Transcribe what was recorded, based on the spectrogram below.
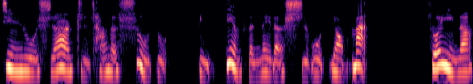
进入十二指肠的速度比淀粉类的食物要慢。所以呢，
